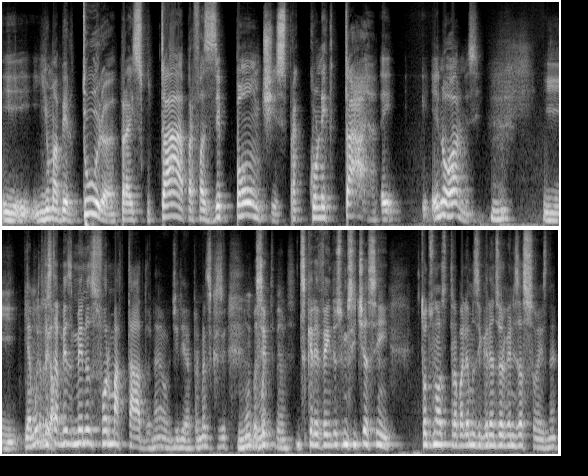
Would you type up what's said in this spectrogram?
e, e uma abertura para escutar, para fazer pontes, para conectar é, é enorme. Assim. Uhum. E, e, é muito Talvez está mesmo menos formatado, né? Eu diria. Pelo menos que muito, você muito descrevendo isso, me senti assim. Todos nós trabalhamos em grandes organizações, né?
